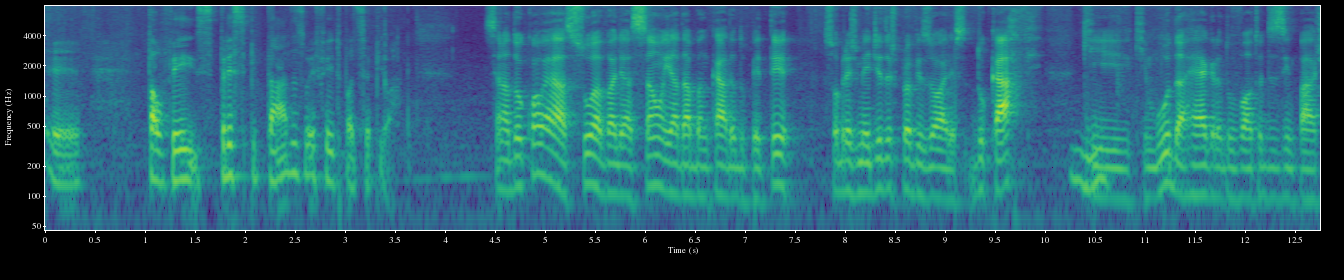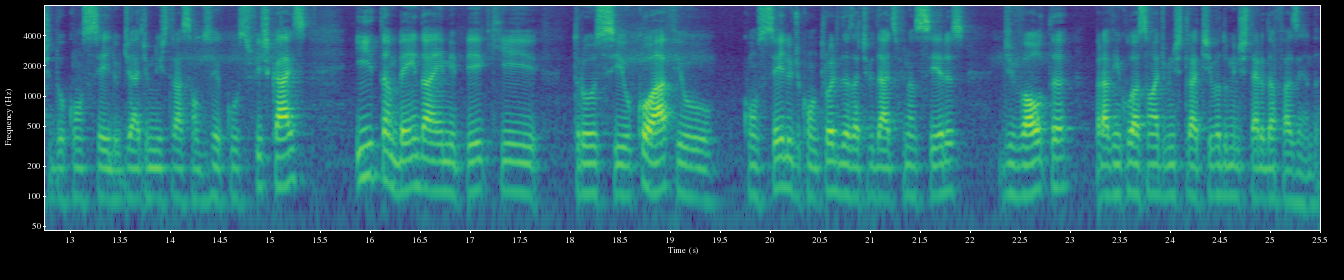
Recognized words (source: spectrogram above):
é, talvez, precipitadas, o efeito pode ser pior. Senador, qual é a sua avaliação e a da bancada do PT sobre as medidas provisórias do CARF, uhum. que, que muda a regra do voto de desempate do Conselho de Administração dos Recursos Fiscais, e também da MP que trouxe o COAF, o Conselho de Controle das Atividades Financeiras, de volta para a vinculação administrativa do Ministério da Fazenda?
